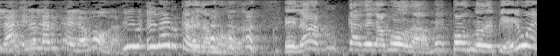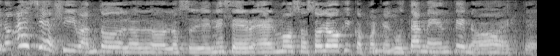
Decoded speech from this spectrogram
inclusión. era el arca de la moda. El, el arca de la moda. El arca de la moda. Me pongo de pie. Y bueno, hacia allí iban todos los, los- los- en ese hermoso zoológico, porque justamente, ¿no? Este.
